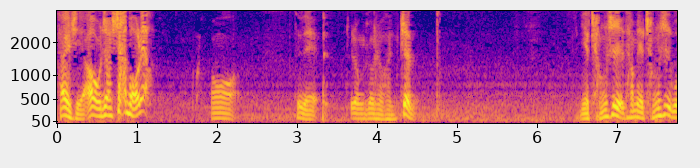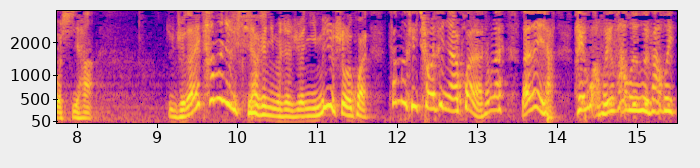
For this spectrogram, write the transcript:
还有谁？哦，我知道沙宝亮，哦，对不对？这种歌手很正，也尝试，他们也尝试过嘻哈。就觉得哎，他们这个嘻哈跟你们相去，你们就说的快，他们可以唱的更加快了。他们来来了一下，黑化肥发挥会发挥，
